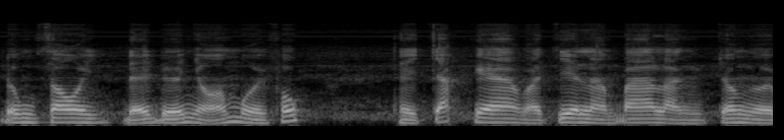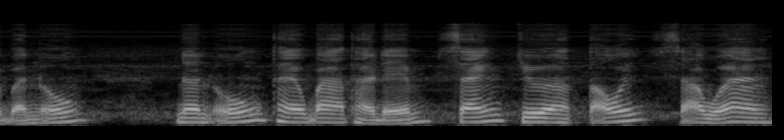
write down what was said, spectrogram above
đun sôi để rửa nhỏ 10 phút. Thì chắc ra và chia làm 3 lần cho người bệnh uống. Nên uống theo 3 thời điểm, sáng, trưa, tối, sau bữa ăn.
